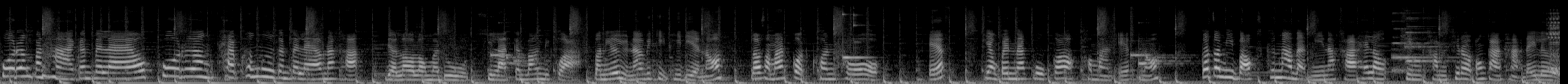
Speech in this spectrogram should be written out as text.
พูดเรื่องปัญหากันไปแล้ว พูดเรื่องแท็บเครื่องมือกันไปแล้วนะคะ เดี๋ยวเราลองมาดูคีย์ลัดกันบ้างดีกว่า ตอนนี้เราอยู่หน้าวิกิพีเดียเนาะ เราสามารถกด Ctrl F อย่างเป็น MacBook ก็ Command F เนาะ ก็จะมีบ็อกซ์ขึ้นมาแบบนี้นะคะ ให้เราพิมพ์คำที่เราต้องการหาได้เลย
